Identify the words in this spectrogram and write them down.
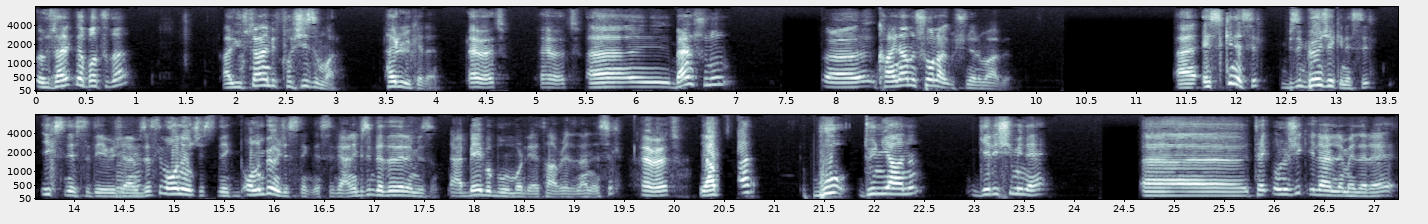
Özellikle batıda yani yükselen bir faşizm var. Her ülkede. Evet. Evet. Ee, ben şunun e, kaynağını şu olarak düşünüyorum abi. Ee, eski nesil, bizim bir önceki nesil, X nesli diyebileceğimiz nesil ve onun öncesindeki, onun bir öncesindeki nesil. Yani bizim dedelerimizin. Yani baby boomer diye tabir edilen nesil. Evet. Yaptılar. Bu dünyanın gelişimine, e, teknolojik ilerlemelere,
